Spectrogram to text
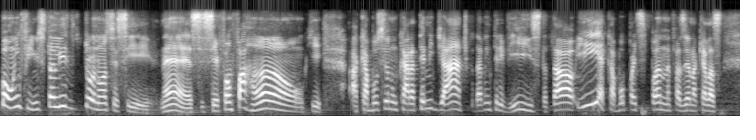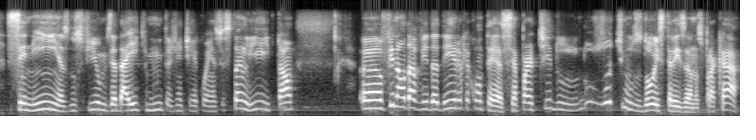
Bom, enfim, o Stanley tornou-se esse, né, esse ser fanfarrão, que acabou sendo um cara até midiático, dava entrevista tal, e acabou participando, né, fazendo aquelas ceninhas nos filmes. É daí que muita gente reconhece o Stanley e tal. Uh, final da vida dele, o que acontece? A partir do, dos últimos dois, três anos para cá,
